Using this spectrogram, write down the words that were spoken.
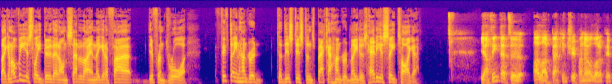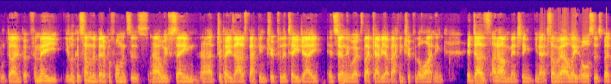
They can obviously do that on Saturday and they get a far different draw. 1500 to this distance, back 100 metres. How do you see Tiger? Yeah, I think that's a. I love back in trip. I know a lot of people don't, but for me, you look at some of the better performances uh, we've seen. Uh, trapeze artist back in trip for the TJ. It certainly works. Black caviar back in trip for the Lightning it does. I know I'm mentioning, you know, some of our lead horses, but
